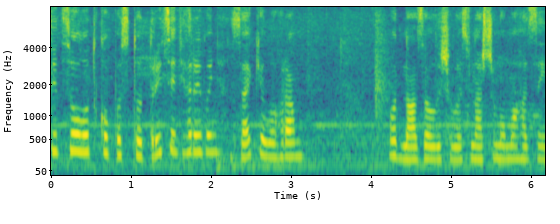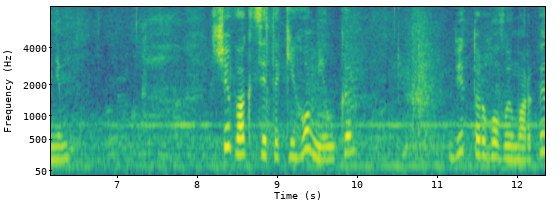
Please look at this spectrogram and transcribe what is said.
від золотко по 130 гривень за кілограм. Одна залишилась в нашому магазині. Ще в акції такі гомілки від торгової марки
